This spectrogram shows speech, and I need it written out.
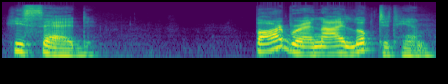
He said. Barbara and I looked at him.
